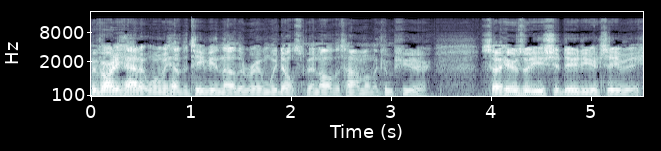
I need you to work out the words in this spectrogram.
We've already had it when we had the TV in the other room. We don't spend all the time on the computer. So here's what you should do to your TV.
